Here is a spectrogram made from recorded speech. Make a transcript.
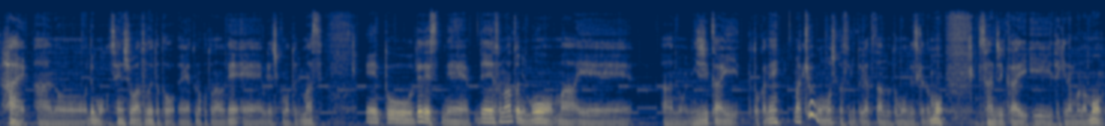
はい、あのー、でも先勝は届いたと、えー、とのことなので、えー、嬉しく思っております。えっ、ー、と、でですね、で、その後にも、まあ、えー、あの二次会とかね、まあ、今日ももしかするとやってたんだと思うんですけども三次会的なものも、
